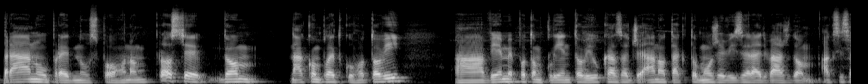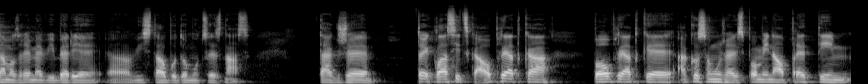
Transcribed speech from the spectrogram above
bránu prednú s pohonom. Proste dom na kompletku hotový a vieme potom klientovi ukázať, že áno, takto môže vyzerať váš dom, ak si samozrejme vyberie výstavbu domu cez nás. Takže to je klasická opliadka po opliadke, ako som už aj spomínal predtým,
